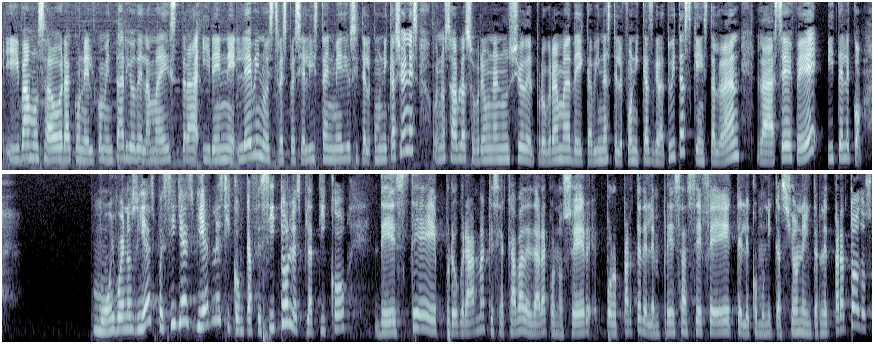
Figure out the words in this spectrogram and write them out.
Y vamos ahora con el comentario de la maestra Irene Levy, nuestra especialista en medios y telecomunicaciones. Hoy nos habla sobre un anuncio del programa de cabinas telefónicas gratuitas que instalarán la CFE y Telecom. Muy buenos días, pues sí, ya es viernes y con cafecito les platico de este programa que se acaba de dar a conocer por parte de la empresa CFE Telecomunicación e Internet para Todos.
